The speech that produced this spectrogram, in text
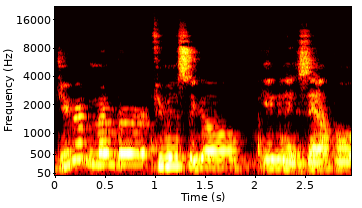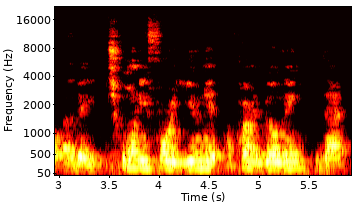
Do you remember a few minutes ago, I gave an example of a 24 unit apartment building that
